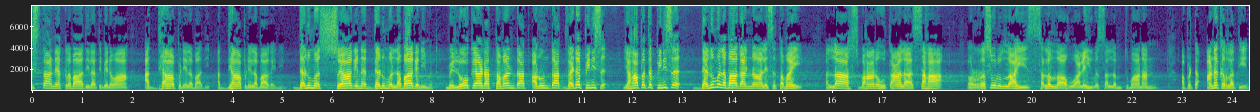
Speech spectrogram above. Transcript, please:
ස්ථානයක් ලබාදිලා තිබෙනවා අධ්‍යාපනය ලබාදී. අධ්‍යාපනය ලබා ගැනීම. දැනුම සොයාගෙන දැනුම ලබා ගැනීමට. මේ ලෝකයාටත් තමන්ටත් අනුන්ටත් වැඩ පිණිස. යහපත පිණිස දැනුම ලබාගන්නා ලෙස තමයි. අල්له ස්භානහු තාලා සහ රසුළුල්ලාහි සල්ලල්ලාහු අලෙහි වසල්ලම් තුමානන් අපට අන කරලතියෙන්.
